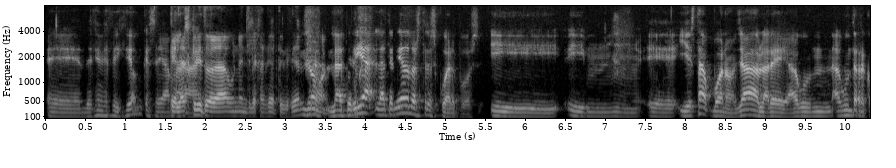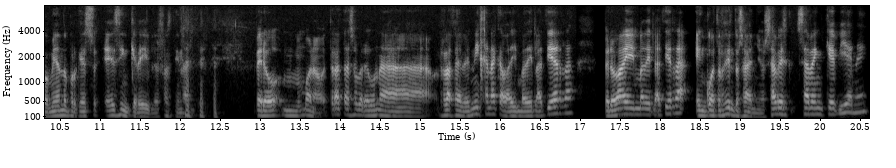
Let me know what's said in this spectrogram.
eh, de ciencia ficción que se llama. que la ha escrito la- una inteligencia artificial. No, la teoría, la teoría de los tres cuerpos. Y, y, mm, eh, y está, bueno, ya hablaré, algún, algún te recomiendo porque es, es increíble, es fascinante. Pero mm, bueno, trata sobre una raza alienígena que va a invadir la Tierra, pero va a invadir la Tierra en 400 años. ¿Sabes, saben que viene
